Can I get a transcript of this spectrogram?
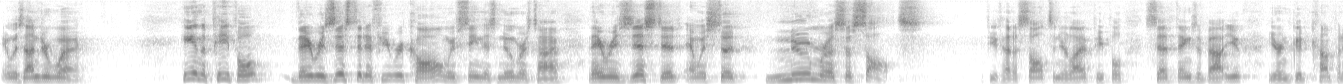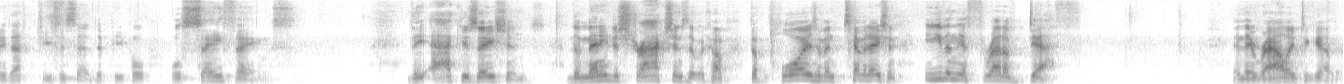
It was underway. He and the people, they resisted, if you recall, and we've seen this numerous times, they resisted and withstood numerous assaults If you've had assaults in your life, people said things about you, you're in good company. That Jesus said, that people will say things. The accusations, the many distractions that would come, the ploys of intimidation, even the threat of death. And they rallied together.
